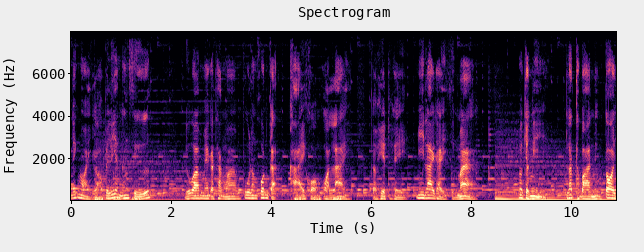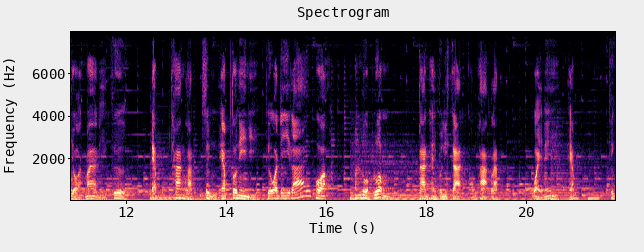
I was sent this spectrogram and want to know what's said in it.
เล็กหน่อยก็เอาไปเรียนหนังสือ หรือว่าแม้กระทั่งว่าผู้ลังคนก็ขายของออนไลน์ก็เฮ็ดให้มีรายได้ขึ้นมานอกจากนี้รัฐบาลยังต่อยอดมากนี่คือแอปทางรัฐซึ่งแอปตัวนี้นี่ถือว่าดีหลายเพราะมันรวบรวมการให้บริการของภาครัฐไว้ในแอปถึง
